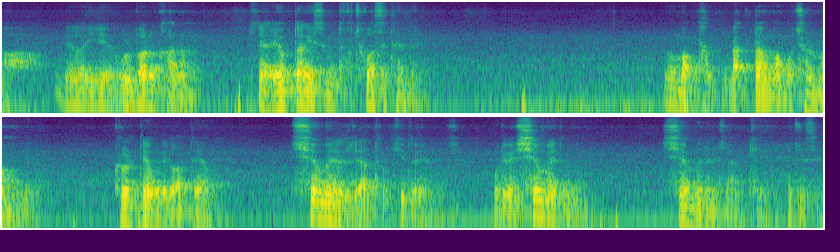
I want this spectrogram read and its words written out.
아, 내가 이게 올바로 가나? 그냥 애굽 땅에 있으면 더 좋았을 텐데. 막 낙담하고 절망합니다. 그럴 때 우리가 어때요? 시험에 들지 않도록 기도해야 되죠. 우리가 시험에 들면 시험에 들지 않게 해주세요.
